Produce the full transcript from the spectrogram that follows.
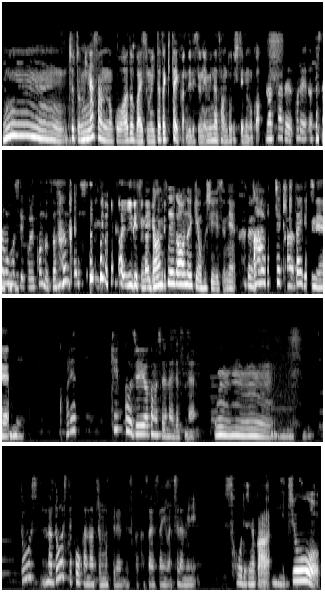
うーん、ちょっと皆さんのこう、アドバイスもいただきたい感じですよね。皆さんどうしてるのか。わかる。これ、私も欲しい。これ今度座談会したい。あ、いいですね、いいです男ね。性側の意見欲しいですよね。あ、めっちゃ聞きたいですね。これ、結構重要かもしれないですね。うんうんうん。どうし、などうしてこうかなって思ってるんですか、笠井さん今、ちなみに。そうですね。なんかうん、一応、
